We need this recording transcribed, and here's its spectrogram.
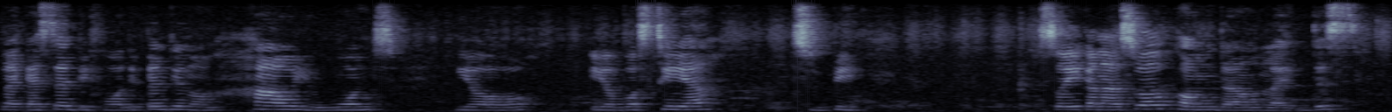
like i said before depending on how you want your your bustier to be so you can as well come down like this.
